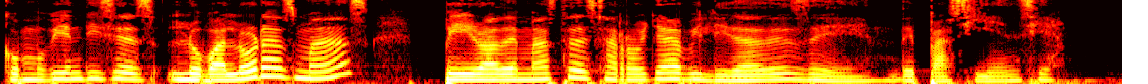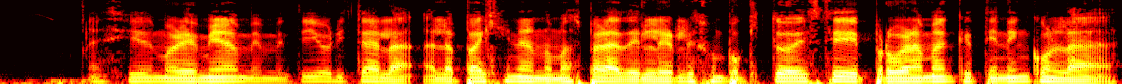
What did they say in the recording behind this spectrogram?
como bien dices, lo valoras más, pero además te desarrolla habilidades de, paciencia. Así es, María. Mira, me metí ahorita a la, a la página nomás para leerles un poquito de este programa que tienen con la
